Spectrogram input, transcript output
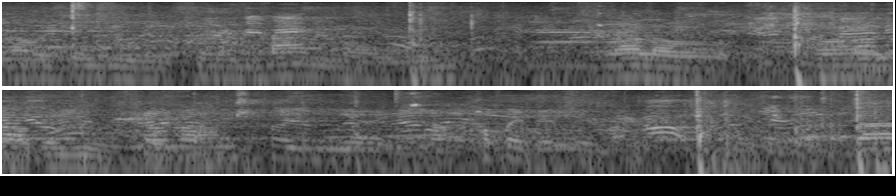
เราจะอยู่โซนบ้านไหนว่าเราว่าเราไปอยู่โซน เรา บ้าน ไม่เคยมีอะไรเราเข้าไปได้เลยมั้ง ได้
